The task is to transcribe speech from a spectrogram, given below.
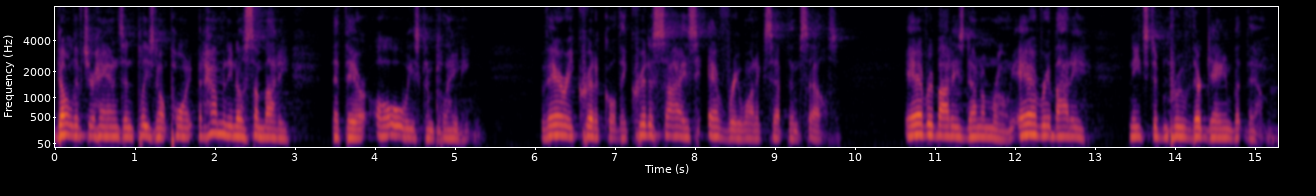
Don't lift your hands and please don't point, but how many know somebody that they are always complaining? very critical. They criticize everyone except themselves. Everybody's done them wrong. Everybody needs to improve their game but them.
